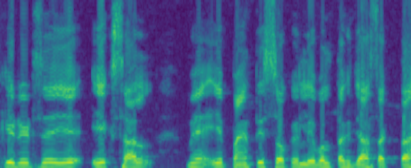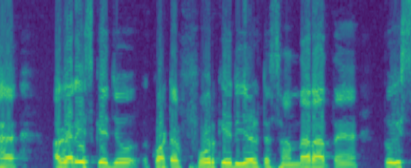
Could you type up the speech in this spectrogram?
के डेट से ये एक साल में ये 3500 के लेवल तक जा सकता है। अगर इसके जो क्वार्टर फोर के रिज़ल्ट शानदार आते हैं तो इस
